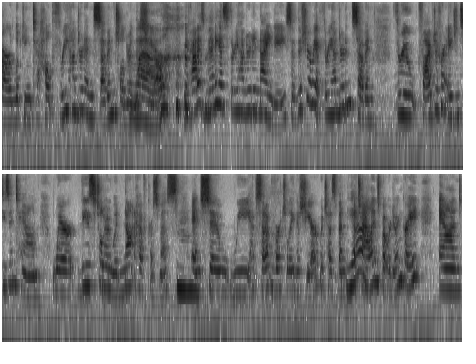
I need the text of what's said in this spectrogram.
are looking to help 307 children wow. this year. We've had as many as 390. So this year we have 307 through five different agencies in town where these children would not have Christmas. Mm-hmm. And so we have set up virtually this year, which has been yeah. a challenge, but we're doing great. And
